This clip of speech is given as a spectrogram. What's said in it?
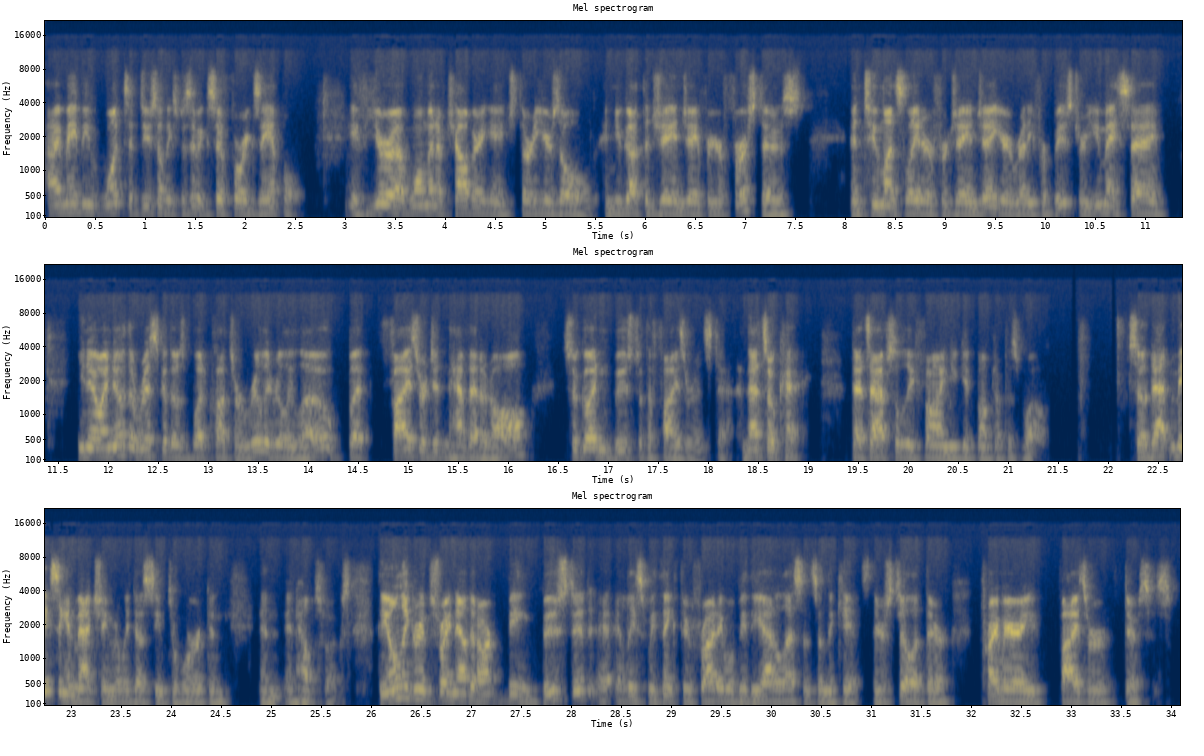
I maybe want to do something specific. So, for example, if you're a woman of childbearing age, 30 years old, and you got the J and J for your first dose, and two months later for J and J you're ready for booster, you may say, you know, I know the risk of those blood clots are really, really low, but Pfizer didn't have that at all. So go ahead and boost with the Pfizer instead, and that's okay. That's absolutely fine. You get bumped up as well. So that mixing and matching really does seem to work and, and, and helps folks. The only groups right now that aren't being boosted, at least we think through Friday, will be the adolescents and the kids. They're still at their primary Pfizer doses.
